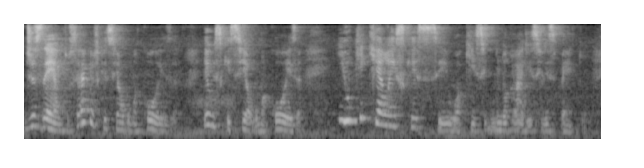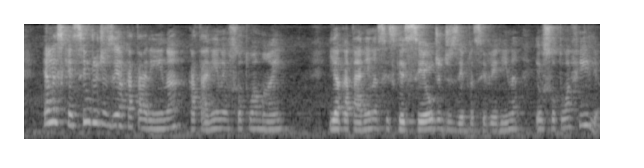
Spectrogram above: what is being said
dizendo: será que eu esqueci alguma coisa? Eu esqueci alguma coisa? E o que, que ela esqueceu aqui, segundo a Clarice Lispector? Ela esqueceu de dizer a Catarina: Catarina, eu sou tua mãe. E a Catarina se esqueceu de dizer para Severina: Eu sou tua filha.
